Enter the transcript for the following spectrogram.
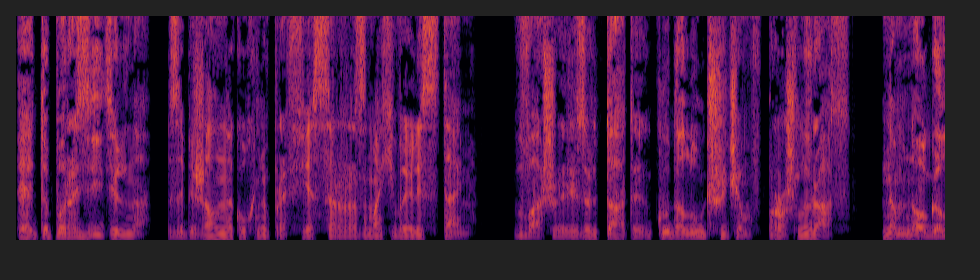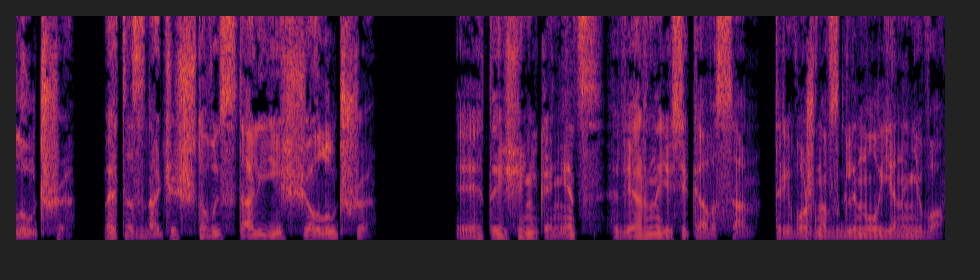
«Это поразительно!» — забежал на кухню профессор, размахивая листами. «Ваши результаты куда лучше, чем в прошлый раз. Намного лучше. Это значит, что вы стали еще лучше». И это еще не конец, верно, Юсикава-сан? Тревожно взглянул я на него.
